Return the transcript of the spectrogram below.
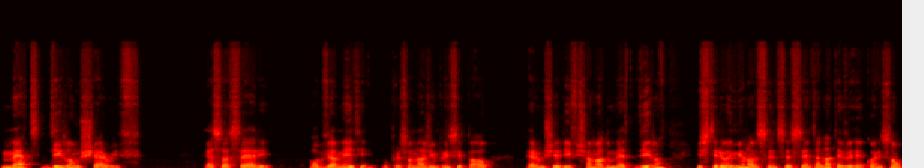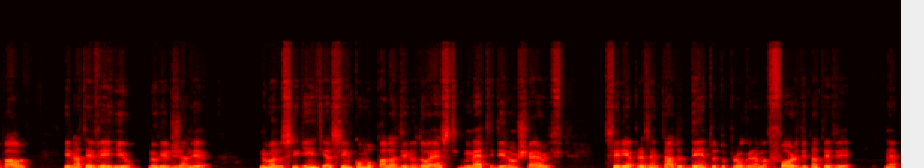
Matt Dillon Sheriff. Essa série, obviamente, o personagem principal era um xerife chamado Matt Dillon, estreou em 1960 na TV Record em São Paulo e na TV Rio, no Rio de Janeiro. No ano seguinte, assim como o Paladino do Oeste, Matt Dillon Sheriff seria apresentado dentro do programa Ford na TV. Né?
